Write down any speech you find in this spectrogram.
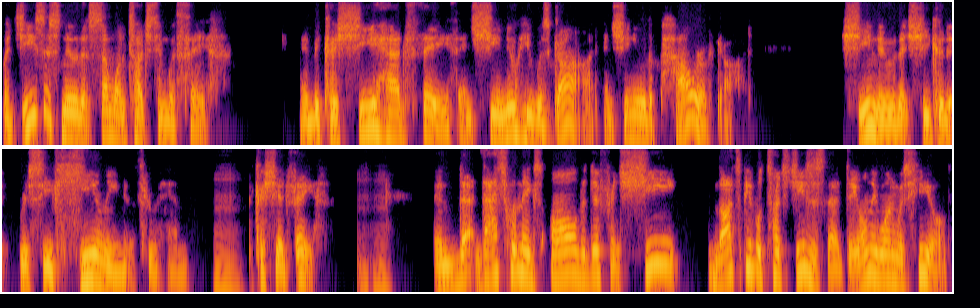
But Jesus knew that someone touched him with faith. And because she had faith and she knew he was God and she knew the power of God, she knew that she could receive healing through him mm-hmm. because she had faith. Mm-hmm. And that, that's what makes all the difference. She, lots of people touched Jesus that day, only one was healed,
